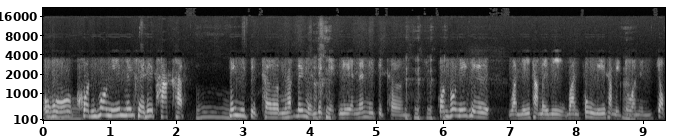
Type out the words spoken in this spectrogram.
โอ้โห คนพวกนี้ไม่เคยได้พักครับโอ้ไม่มีปิดเทอมครับ ไม่เหมือนเด็กๆเรียนนั้นมีปิดเทอมคนพวกนี้คือ วันนี้ทำไอ้นี่วันพรุ่งนี้ทำอีกตัวหนึ่งจบ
